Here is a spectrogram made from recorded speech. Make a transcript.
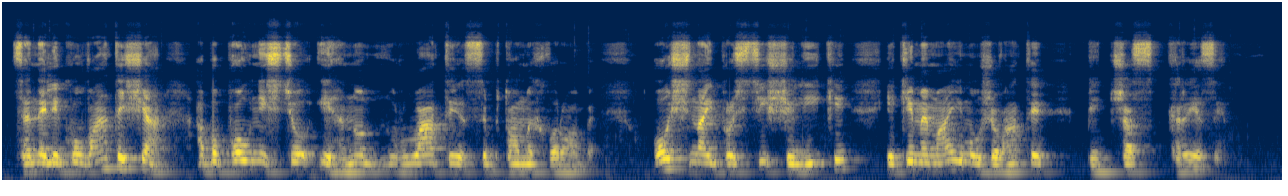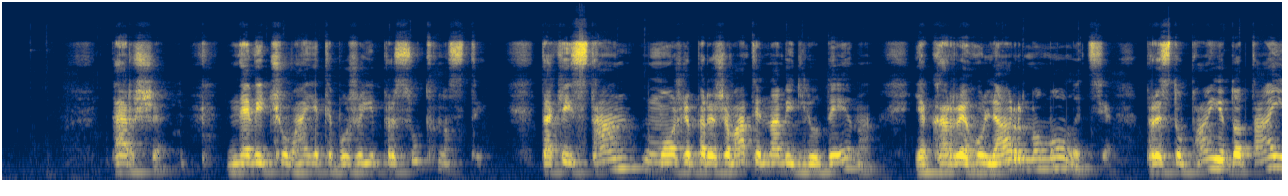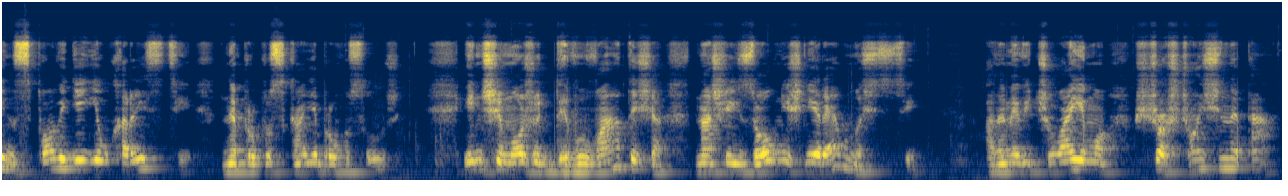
це не лікуватися або повністю ігнорувати симптоми хвороби. Ось найпростіші ліки, які ми маємо вживати під час кризи. Перше, не відчуваєте Божої присутності. Такий стан може переживати навіть людина, яка регулярно молиться, приступає до таїн сповіді Євхаристії, не пропускає богослужень. Інші можуть дивуватися нашій зовнішній ревності, але ми відчуваємо, що щось не так,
